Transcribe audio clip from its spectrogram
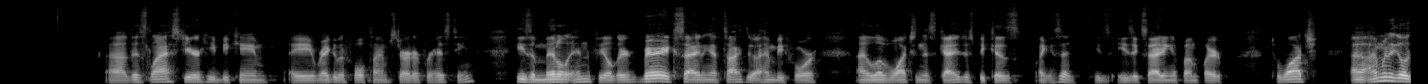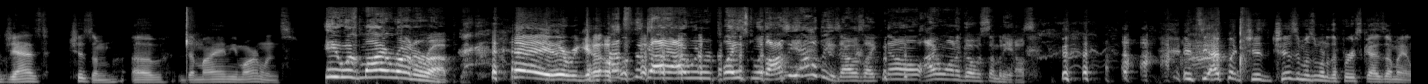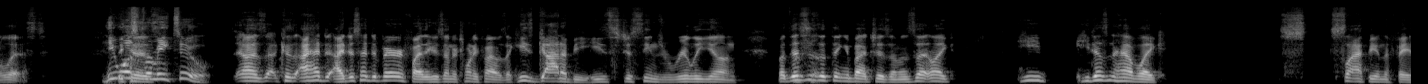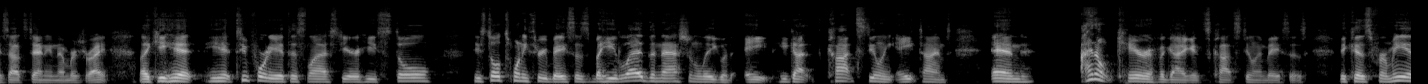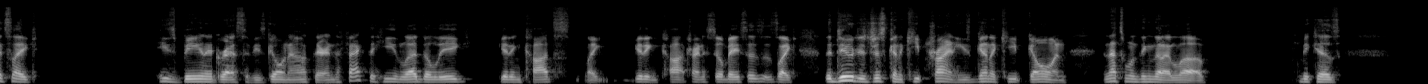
Uh, this last year, he became a regular full time starter for his team. He's a middle infielder. Very exciting. I've talked about him before. I love watching this guy just because, like I said, he's he's exciting and fun player to watch. Uh, I'm going to go Jazz Chisholm of the Miami Marlins. He was my runner up. Hey, there we go. That's the guy I replaced with Ozzie Albies. I was like, no, I want to go with somebody else. and see, I put Chis- Chisholm was one of the first guys on my list. He was for me too. because uh, I had to, I just had to verify that he was under 25. I was like, he's got to be. He just seems really young. But this sure. is the thing about Chisholm is that like he he doesn't have like s- slappy in the face outstanding numbers, right? Like he mm-hmm. hit he hit 248 this last year. He stole he stole 23 bases, but he led the National League with eight. He got caught stealing eight times, and I don't care if a guy gets caught stealing bases because for me it's like he's being aggressive. He's going out there, and the fact that he led the league getting caught, like getting caught trying to steal bases, is like the dude is just going to keep trying. He's going to keep going, and that's one thing that I love. because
